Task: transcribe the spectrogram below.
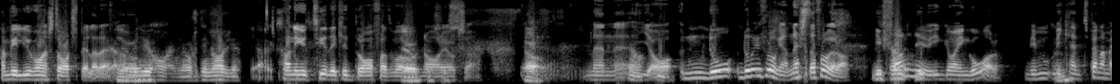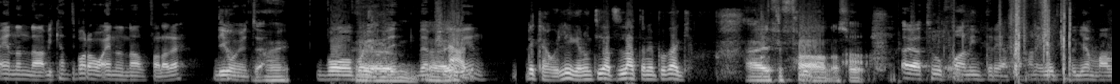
Han vill ju vara en startspelare. Jag vill ju ha en ordinarie. Ja. Han är ju tillräckligt bra för att vara Ja, ordinarie precis. också. Ja. Men eh, ja, då, då är frågan, nästa fråga då. Ifall nu Iguain går. Vi, vi kan inte spela med en enda, vi kan inte bara ha en enda anfallare. Det går ju inte. Nej. Vad, vad gör vi? Ehm, Vem nej. kör vi in? Det kanske ligger något i att Zlatan är på väg. Nej, för fan alltså. Ja, Jag tror fan inte det. Alltså. Han är lite för gammal.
